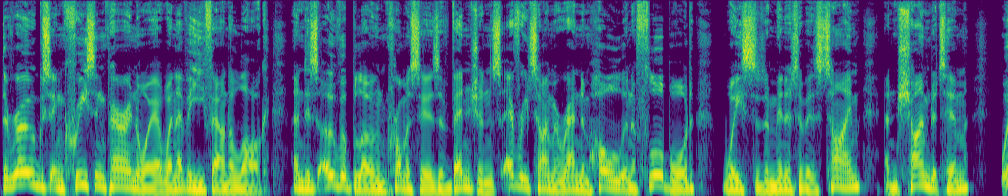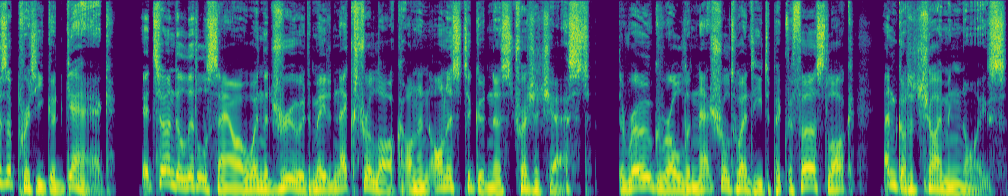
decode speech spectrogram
The rogue's increasing paranoia whenever he found a lock, and his overblown promises of vengeance every time a random hole in a floorboard wasted a minute of his time and chimed at him, was a pretty good gag. It turned a little sour when the druid made an extra lock on an honest to goodness treasure chest. The rogue rolled a natural 20 to pick the first lock and got a chiming noise.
